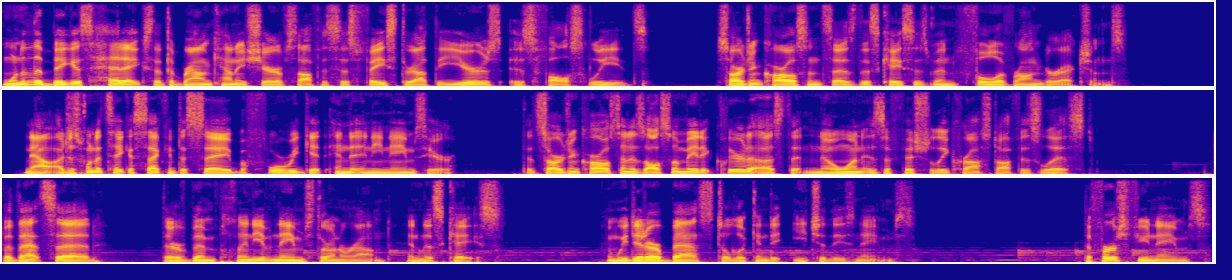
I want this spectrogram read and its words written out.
One of the biggest headaches that the Brown County Sheriff's Office has faced throughout the years is false leads. Sergeant Carlson says this case has been full of wrong directions. Now, I just want to take a second to say, before we get into any names here, that Sergeant Carlson has also made it clear to us that no one is officially crossed off his list. But that said, there have been plenty of names thrown around in this case, and we did our best to look into each of these names. The first few names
